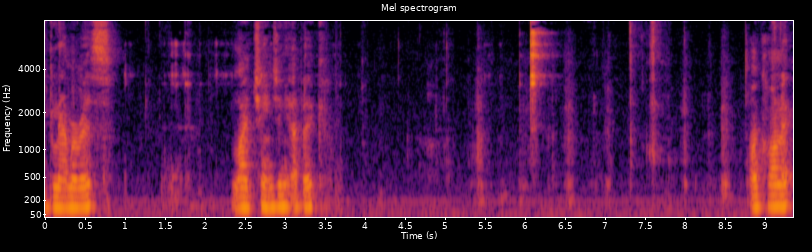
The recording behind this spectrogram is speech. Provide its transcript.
Glamorous. Life-changing, epic. Iconic.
